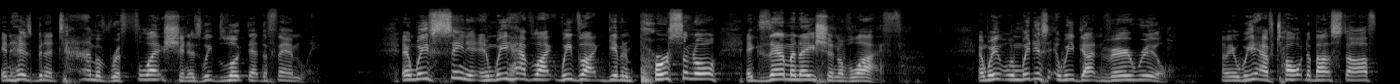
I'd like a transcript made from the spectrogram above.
and it has been a time of reflection as we've looked at the family and we've seen it and we have like we've like given personal examination of life and we, when we just, we've gotten very real. I mean, we have talked about stuff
